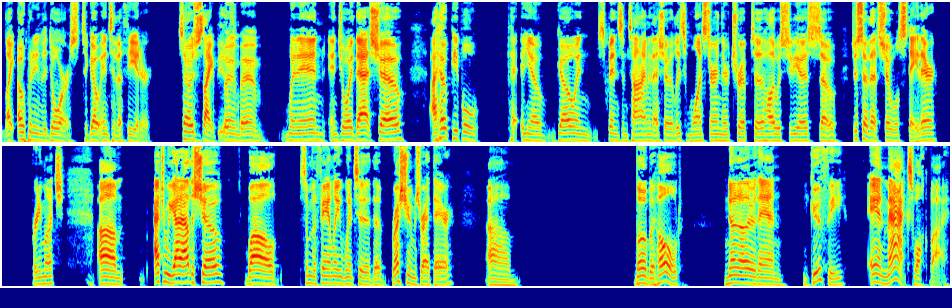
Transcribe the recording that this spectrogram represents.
like opening the doors to go into the theater. So it was just like Beautiful. boom, boom. Went in, enjoyed that show. I hope people, you know, go and spend some time in that show at least once during their trip to Hollywood Studios. So just so that show will stay there, pretty much. Um, after we got out of the show, while some of the family went to the restrooms right there, um, lo and behold, none other than Goofy and Max walk by.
